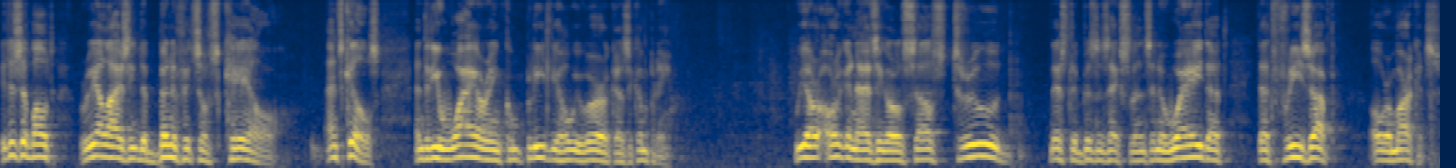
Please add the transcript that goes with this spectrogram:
It is about realizing the benefits of scale and skills and rewiring completely how we work as a company. We are organizing ourselves through Nestle Business Excellence in a way that, that frees up our markets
